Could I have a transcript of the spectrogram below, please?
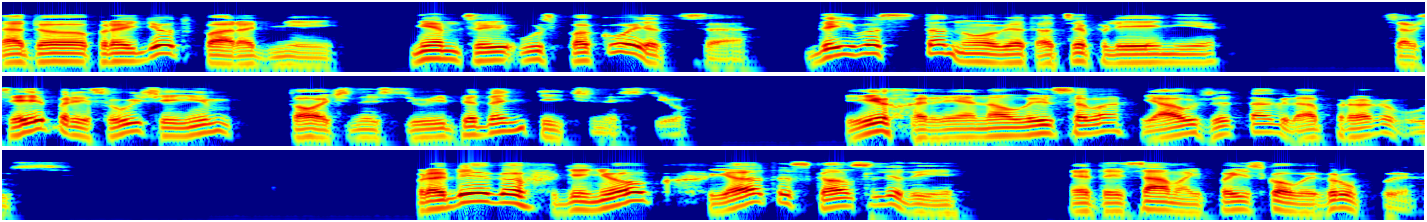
А то пройдет пара дней, немцы успокоятся, да и восстановят оцепление со всей присущей им точностью и педантичностью. И хрена лысого я уже тогда прорвусь. Пробегав денек, я отыскал следы этой самой поисковой группы.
